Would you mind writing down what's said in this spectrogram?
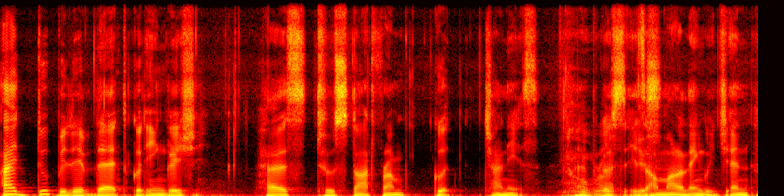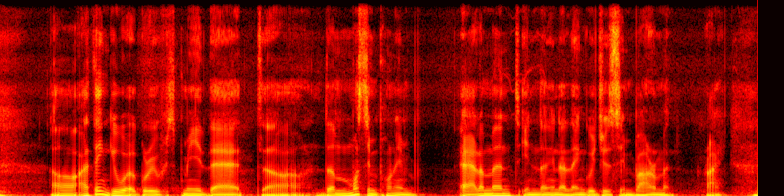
I do believe that good English has to start from good Chinese Oh, right. because it's Yes. our mother language. And uh, I think you will agree with me that uh, the most important element in learning the language is environment, right? Hmm.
